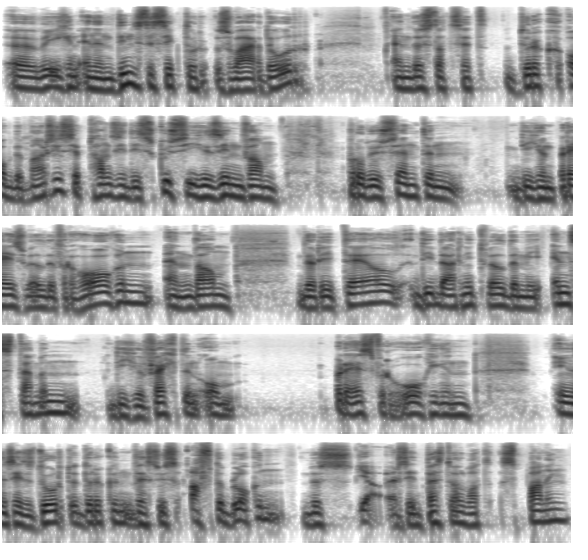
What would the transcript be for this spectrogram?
uh, wegen in een dienstensector zwaar door. En dus dat zet druk op de marges. Je hebt Hans die discussie gezien van producenten die hun prijs wilden verhogen en dan de retail die daar niet wilde mee instemmen, die gevechten om prijsverhogingen enerzijds door te drukken versus af te blokken. Dus ja, er zit best wel wat spanning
